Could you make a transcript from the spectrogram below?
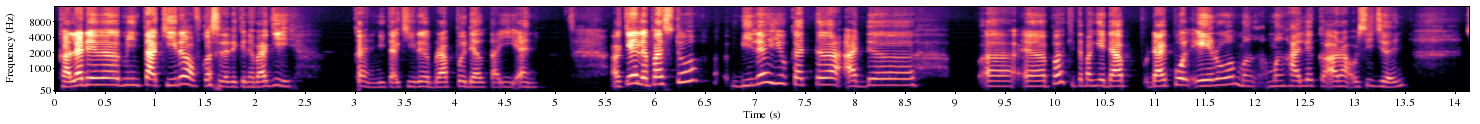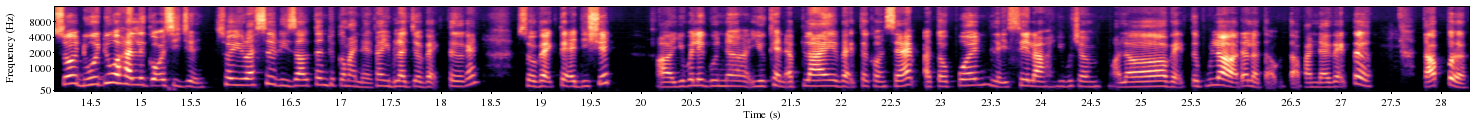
kalau dia minta kira, of course lah dia kena bagi. Kan, minta kira berapa delta EN. Okay, lepas tu, bila you kata ada uh, apa kita panggil dipole arrow menghala ke arah oksigen, So dua-dua hala ke oksigen. So you rasa resultant tu ke mana? Kan you belajar vector kan? So vector addition. Uh, you boleh guna, you can apply vector concept ataupun let's say lah you macam alah vector pula dah lah tak, tak pandai vector. Tak apa.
